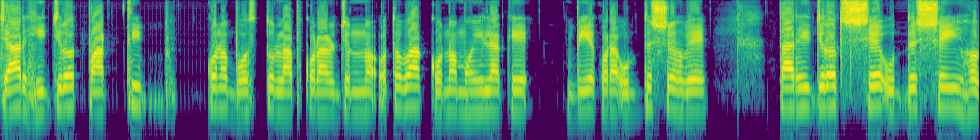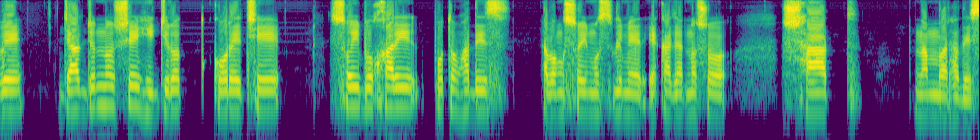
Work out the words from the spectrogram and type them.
যার হিজরত পার্থিব কোনো বস্তু লাভ করার জন্য অথবা কোনো মহিলাকে বিয়ে করার উদ্দেশ্য হবে, তার হিজরত সে উদ্দেশ্যেই হবে, যার জন্য সে হিজরত করেছে। সই বুখারির প্রথম হাদিস এবং সই মুসলিমের এক হাজার নশো সাত নম্বর হাদিস।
